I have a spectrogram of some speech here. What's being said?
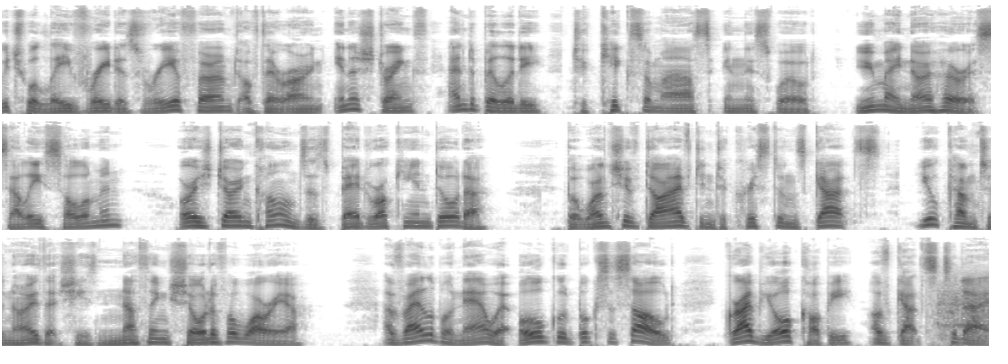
which will leave readers reaffirmed of their own inner strength and ability to kick some ass in this world. You may know her as Sally Solomon or as Joan Collins' bedrockian daughter, but once you've dived into Kristen's guts, you'll come to know that she's nothing short of a warrior. Available now where all good books are sold, grab your copy of Guts today.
